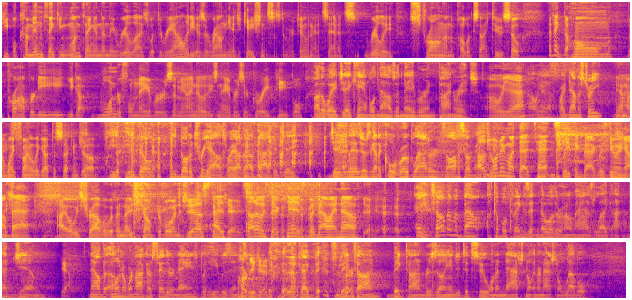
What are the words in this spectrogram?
people come in thinking one thing and then they realize what the reality is around the education system here too, and it's and it's really strong on the public side too. So I think the home, the property, you got wonderful neighbors. I mean, I know these neighbors are great people. By the way, Jay Campbell now is a neighbor in Pine Ridge. Oh yeah. Oh yeah, right down the street. Yeah, my wife finally got the second job. He, he built he built a treehouse right out the back. And Jay Jay Lizard's got a cool rope ladder. It's awesome, man. I was wondering what that tent and sleeping bag was doing out back. I always travel with a nice, comfortable one just in case. I case. thought it was their kids, but now I know. hey, tell them about a couple of things that no other home has, like uh, that gym. Yeah. Now the owner, we're not going to say their names, but he was into Already did. bi- bi- okay, bi- big time, big time Brazilian jiu-jitsu on a national, international level.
